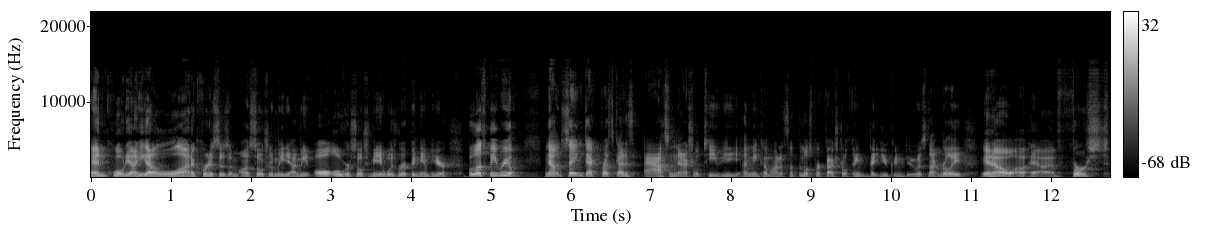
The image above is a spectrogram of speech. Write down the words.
End quote. Yeah, he got a lot of criticism on social media. I mean, all over social media was ripping him here. But let's be real. Now, saying Dak Prescott is ass on national TV, I mean, come on, it's not the most professional thing that you can do. It's not really, you know, a, a first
